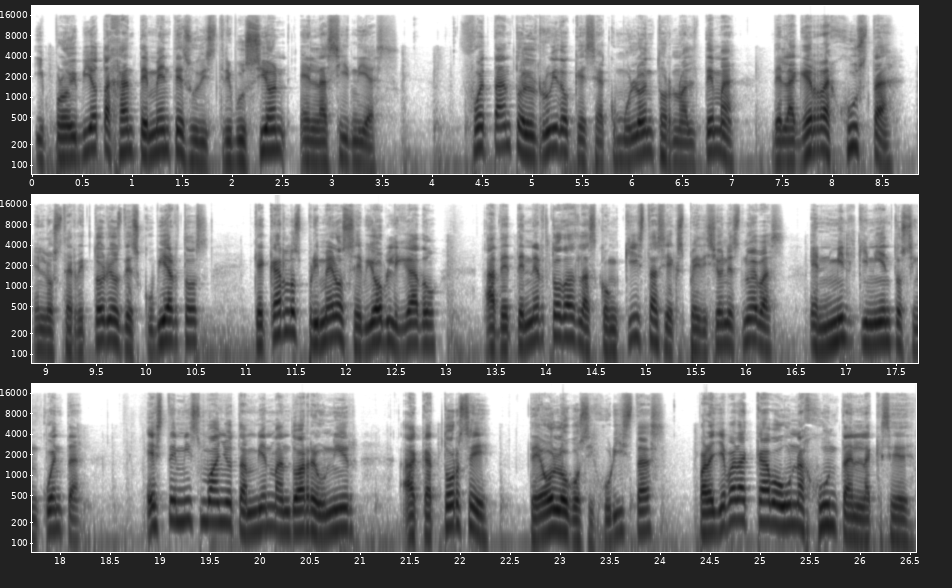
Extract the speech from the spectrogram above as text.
y prohibió tajantemente su distribución en las Indias. Fue tanto el ruido que se acumuló en torno al tema de la guerra justa en los territorios descubiertos que Carlos I se vio obligado a detener todas las conquistas y expediciones nuevas, en 1550. Este mismo año también mandó a reunir a 14 teólogos y juristas para llevar a cabo una junta en la que se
